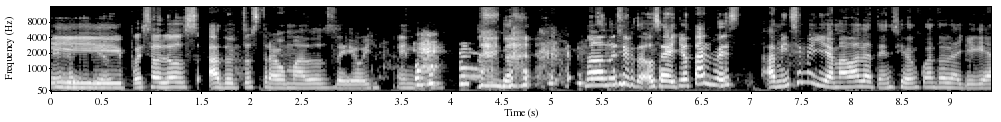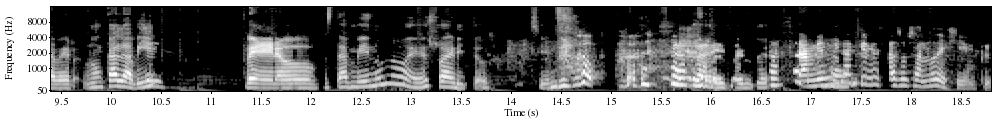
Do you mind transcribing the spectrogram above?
y pues son los adultos traumados de hoy. no, no es cierto. O sea, yo tal vez, a mí sí me llamaba la atención cuando la llegué a ver. Nunca la vi, pero pues también uno es rarito. Siento. También mira quién estás usando de ejemplo.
